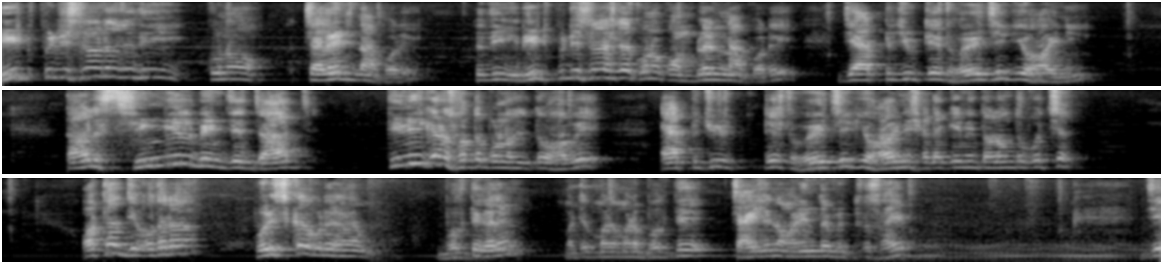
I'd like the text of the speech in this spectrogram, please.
রিট পিটিশনারও যদি কোনো চ্যালেঞ্জ না করে, যদি রিট পিটিশনার্সরা কোনো কমপ্লেন না করে যে অ্যাপটিচিউড টেস্ট হয়েছে কি হয়নি, তাহলে সিঙ্গেল বেঞ্চের জাজ, তিনি কেন শতপ্রণোদিতভাবে অ্যাপটিচিউড টেস্ট হয়েছে কি হয়নি সেটাকে নিয়ে তদন্ত করছেন। অর্থাৎ যে কথাটা পরিষ্কার করে এখানে বলতে গেলেন মানে মানে মানে বলতে চাইলেন অনিন্দ মিত্র সাহেব যে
